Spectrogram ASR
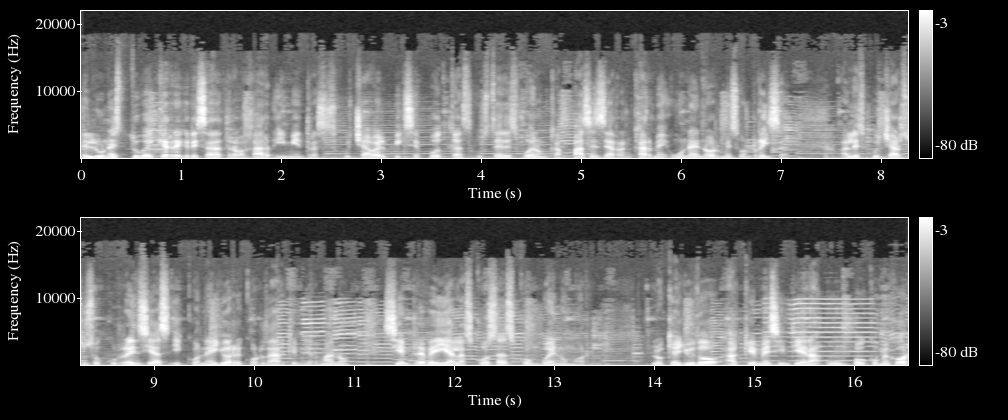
el lunes tuve que regresar a trabajar y mientras escuchaba el Pixe Podcast, ustedes fueron capaces de arrancarme una enorme sonrisa al escuchar sus ocurrencias y con ello recordar que mi hermano siempre veía las cosas con buen humor, lo que ayudó a que me sintiera un poco mejor.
